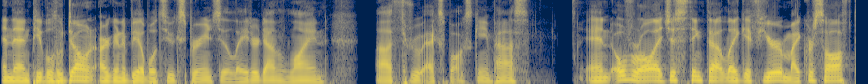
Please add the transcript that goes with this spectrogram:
And then people who don't are going to be able to experience it later down the line uh, through Xbox Game Pass. And overall, I just think that like if you're Microsoft,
